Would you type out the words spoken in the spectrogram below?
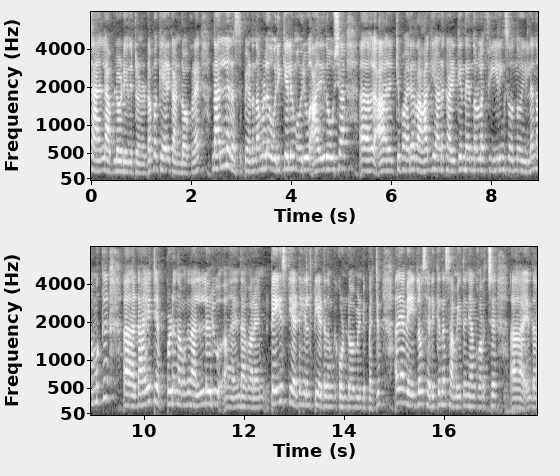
ചാനൽ അപ്ലോഡ് ചെയ്തിട്ടുണ്ട് കേട്ടോ. അപ്പോൾ കയറി കണ്ടോക്കണേ നല്ല റെസിപ്പിയാണ് നമ്മൾ ഒരിക്കലും ഒരു അരിദോശ അരയ്ക്ക് പകരം റാഗിയാണ് കഴിക്കുന്നത് എന്നുള്ള ഫീലിങ്സ് ഒന്നും ഇല്ല. നമുക്ക് ഡയറ്റ് എപ്പോഴും നമുക്ക് നല്ലൊരു എന്താ പറയുക ടേസ്റ്റി ആയിട്ട് ഹെൽത്തി ആയിട്ട് നമുക്ക് കൊണ്ടുപോകാൻ വേണ്ടി പറ്റും. അത് ഞാൻ വെയിറ്റ് ലോസ് എടുക്കുന്ന സമയത്ത് ഞാൻ കുറച്ച് എന്താ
